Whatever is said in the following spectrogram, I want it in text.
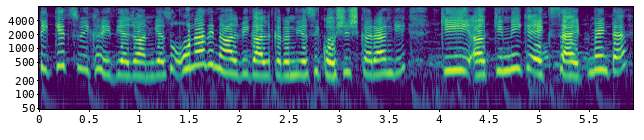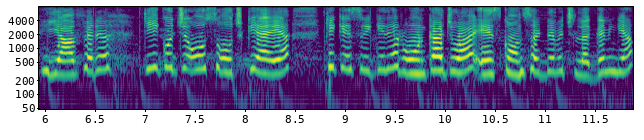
ਟਿਕਟਸ ਵੀ ਖਰੀਦੀਆਂ ਜਾਣਗੀਆਂ। ਸੋ ਉਹਨਾਂ ਦੇ ਨਾਲ ਵੀ ਗੱਲ ਕਰਨ ਦੀ ਅਸੀਂ ਕੋਸ਼ਿਸ਼ ਕਰਾਂਗੇ। ਕਿ ਅ, ਕਿੰਨੀ ਕੁ ਐਕਸਾਈਟਮੈਂਟ ਹੈ ਜਾਂ ਫਿਰ ਕੀ ਕੁਝ ਉਹ ਸੋਚ ਕੇ ਆਏ ਆ ਕਿ ਕਿਸ ਤਰੀਕੇ ਦੀਆਂ ਰੌਣਕਾਂ ਜੋ ਆ ਇਸ ਕਨਸਰਟ ਦੇ ਵਿੱਚ ਲੱਗਣਗੀਆਂ।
